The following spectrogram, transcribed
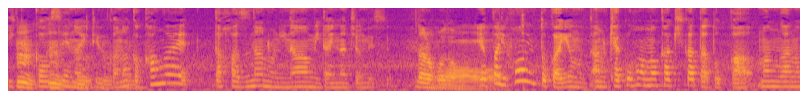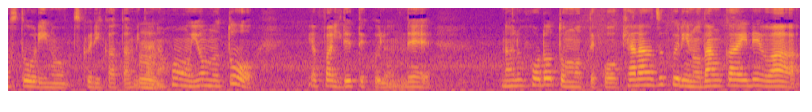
生かせないというかうんうんうんうんなんか考えたはずなのになみたいになっちゃうんですよ。なるほど。やっぱり本とか読むあの脚本の書き方とか漫画のストーリーの作り方みたいなうん。本を読むとやっぱり出てくるんでなるほどと思ってこうキャラ作りの段階では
